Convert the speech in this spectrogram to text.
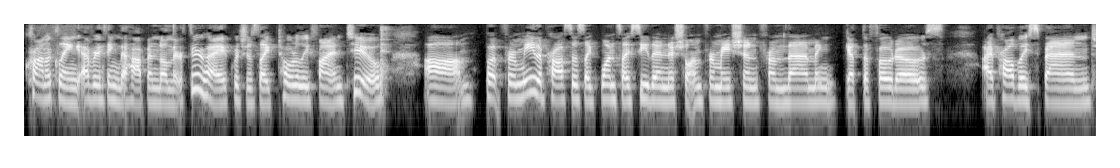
chronicling everything that happened on their through hike, which is like totally fine too. Um, but for me, the process, like once I see the initial information from them and get the photos, I probably spend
